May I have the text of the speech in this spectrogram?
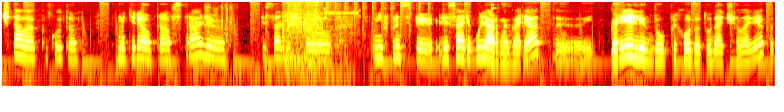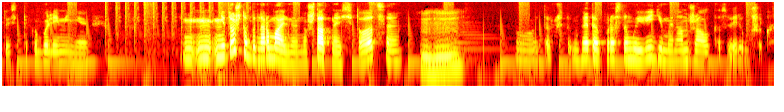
читала какой-то материал про Австралию. Писали, что у них, в принципе, леса регулярно горят. э, Горели до прихода туда человека. То есть такой более-менее... Не то чтобы нормальная, но штатная ситуация. Мгм. Вот, так что это просто мы видим, и нам жалко зверюшек.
